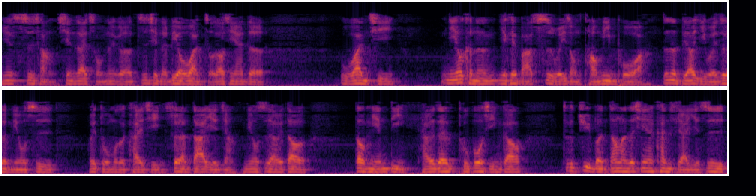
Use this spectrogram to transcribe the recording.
因为市场现在从那个之前的六万走到现在的五万七。你有可能也可以把它视为一种逃命坡啊！真的不要以为这个牛市会多么的开心，虽然大家也讲牛市还会到到年底还会再突破新高，这个剧本当然在现在看起来也是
